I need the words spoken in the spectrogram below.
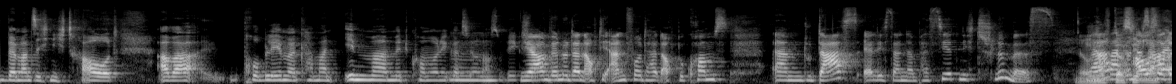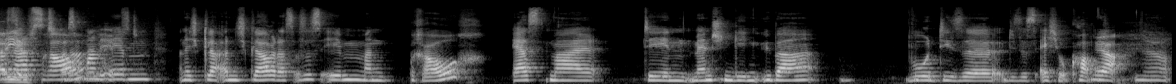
wenn man sich nicht traut. Aber Probleme kann man immer mit Kommunikation aus dem Weg Ja, und schaffen. wenn du dann auch die Antwort halt auch bekommst, ähm, du darfst ehrlich sein, dann passiert nichts Schlimmes. Ja, und Ja, nicht, dass außer braucht ne? man eben, und ich, glaube, und ich glaube, das ist es eben, man braucht erstmal den Menschen gegenüber, wo diese, dieses Echo kommt. Ja. Ja.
